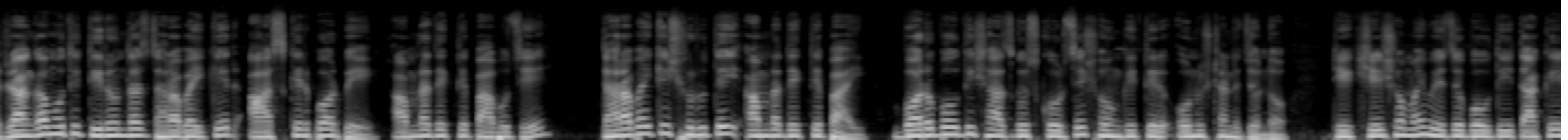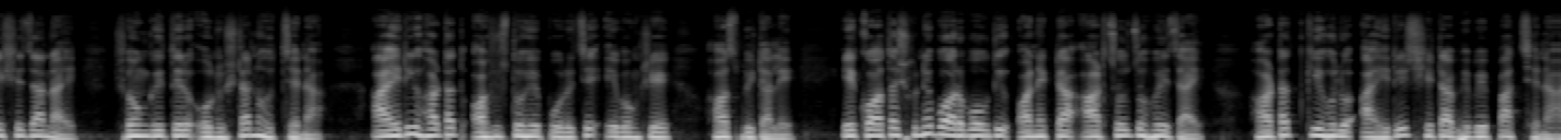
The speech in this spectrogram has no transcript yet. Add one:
রাঙ্গামতি তীরন্দাজ ধারাবাহিকের আজকের পর্বে আমরা দেখতে পাবো যে ধারাবাহিকের শুরুতেই আমরা দেখতে পাই, বড় বৌদি সাজগোজ করছে সঙ্গীতের অনুষ্ঠানের জন্য। ঠিক সেই সময় মেজ বৌদি তাকে এসে জানায়, সঙ্গীতের অনুষ্ঠান হচ্ছে না। আইরি হঠাৎ অসুস্থ হয়ে পড়েছে এবং সে হসপিটালে। এ কথা শুনে বড় বৌদি অনেকটা আশ্চর্য হয়ে যায়। হঠাৎ কি হলো আহিরির সেটা ভেবে পাচ্ছে না।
